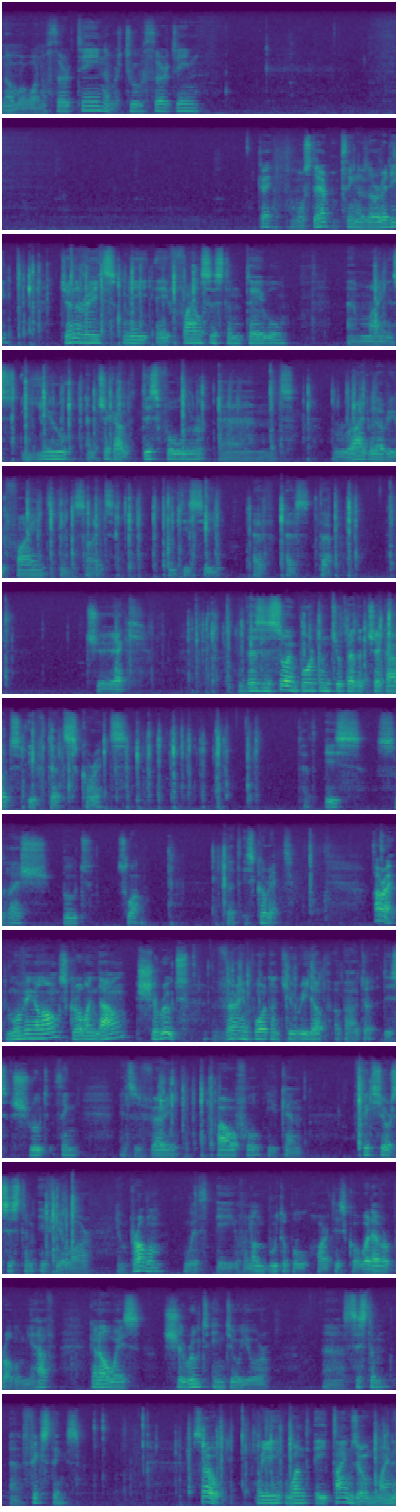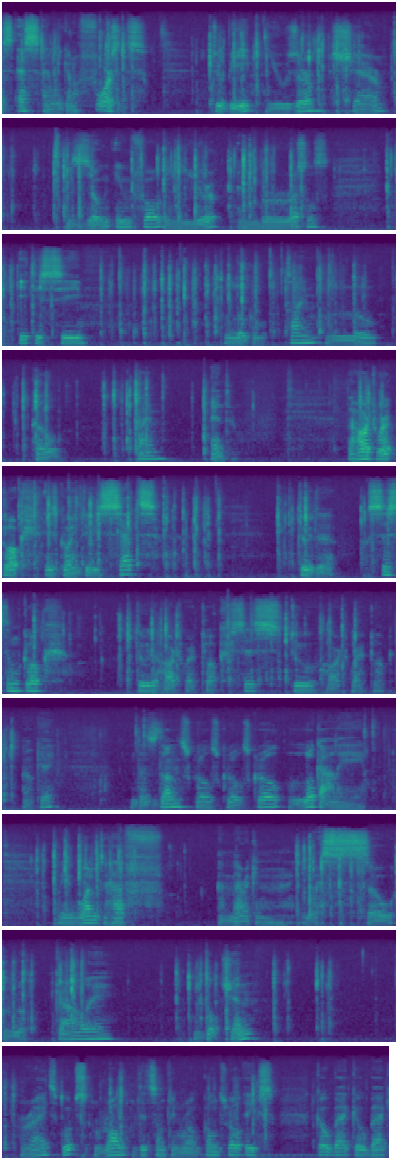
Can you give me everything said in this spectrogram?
number 1 of 13, number 2 of 13. Okay, almost there, fingers are ready. Generate me a file system table and minus u and check out this folder and write whatever you find inside etc fs tab. Check. This is so important, you better check out if that's correct. That is slash boot swap. That is correct. Alright, moving along, scrolling down, chroot. Very important you read up about uh, this chroot thing. It's very powerful. You can fix your system if you are in problem with a of an unbootable hard disk or whatever problem you have. You can always chroot into your uh, system and fix things. So we want a time zone minus S and we're gonna force it to be user share zone info in Europe and Brussels. etc local time local time enter. The hardware clock is going to be set to the system clock to the hardware clock. Sys to hardware clock. Okay. That's done. Scroll scroll scroll. Locale we want to have American US so locale dot gen right. Whoops wrong. Did something wrong. Control X. Go back go back.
